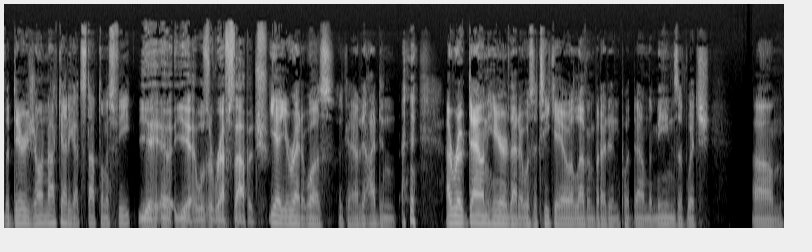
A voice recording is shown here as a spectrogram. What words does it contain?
the Dierry Jean knockout? He got stopped on his feet. Yeah, uh, yeah, it was a ref stoppage. Yeah, you're right. It was okay. I, I didn't. I wrote down here that it was a TKO 11, but I didn't put down the means of which um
